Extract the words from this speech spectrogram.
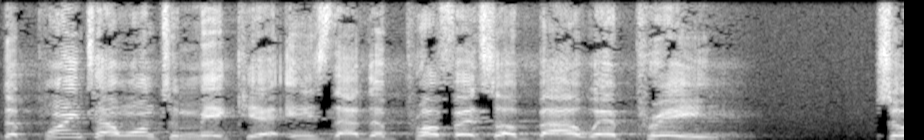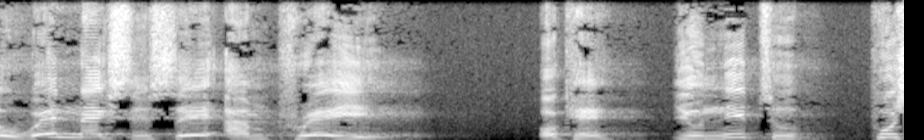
The point I want to make here is that the prophets of Baal were praying. So when next you say, I'm praying, okay, you need to push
